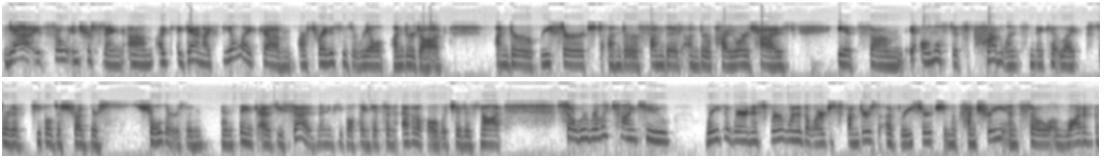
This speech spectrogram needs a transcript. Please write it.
Yeah, it's so interesting. Um, I, again, I feel like um, arthritis is a real underdog, under researched, underfunded, under prioritized. It's um, it, almost its prevalence make it like sort of people just shrug their shoulders and, and think, as you said, many people think it's inevitable, which it is not. So we're really trying to raise awareness. We're one of the largest funders of research in the country. And so a lot of the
